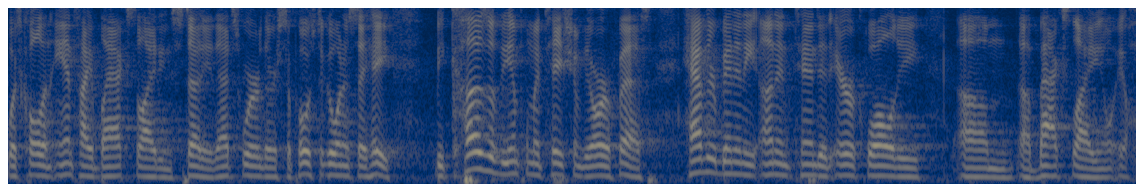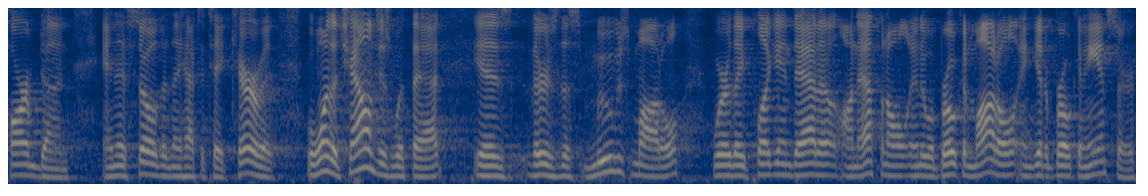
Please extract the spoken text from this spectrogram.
what's called an anti-backsliding study. That's where they're supposed to go in and say, hey, because of the implementation of the RFS, have there been any unintended air quality um, uh, backsliding, you know, harm done? And if so, then they have to take care of it. Well, one of the challenges with that is there's this MOVES model where they plug in data on ethanol into a broken model and get a broken answer.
